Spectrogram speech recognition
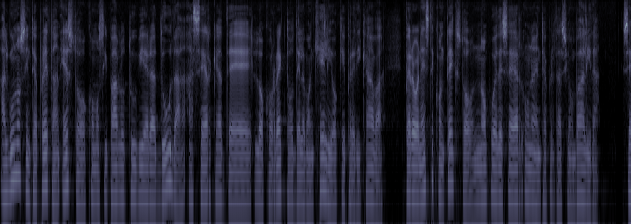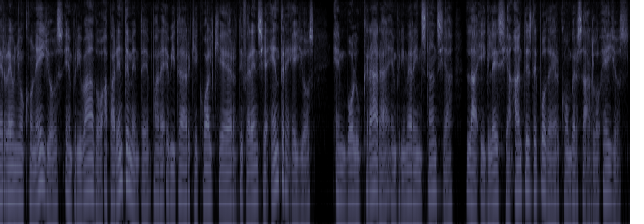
Algunos interpretan esto como si Pablo tuviera duda acerca de lo correcto del Evangelio que predicaba, pero en este contexto no puede ser una interpretación válida. Se reunió con ellos en privado aparentemente para evitar que cualquier diferencia entre ellos involucrara en primera instancia la iglesia antes de poder conversarlo ellos,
